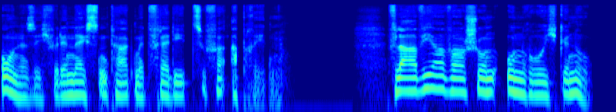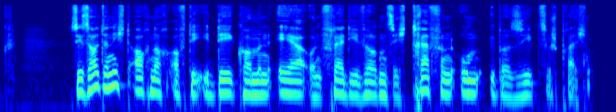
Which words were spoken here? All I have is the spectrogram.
ohne sich für den nächsten Tag mit Freddy zu verabreden. Flavia war schon unruhig genug. Sie sollte nicht auch noch auf die Idee kommen, er und Freddy würden sich treffen, um über sie zu sprechen.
